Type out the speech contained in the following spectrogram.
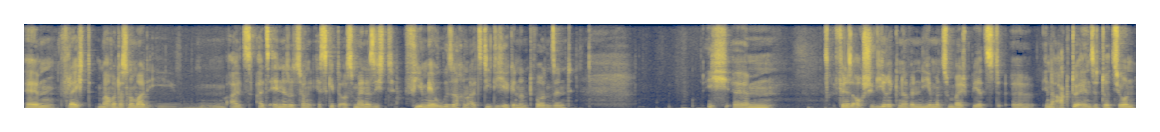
Ähm, vielleicht machen wir das nochmal äh, als, als Ende sozusagen. Es gibt aus meiner Sicht viel mehr Ursachen als die, die hier genannt worden sind. Ich ähm, finde es auch schwierig, ne, wenn jemand zum Beispiel jetzt äh, in einer aktuellen Situation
